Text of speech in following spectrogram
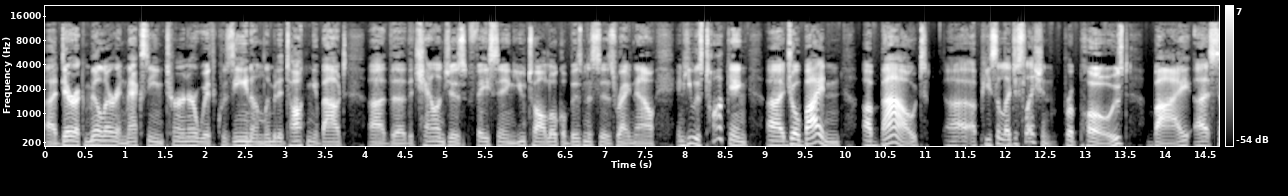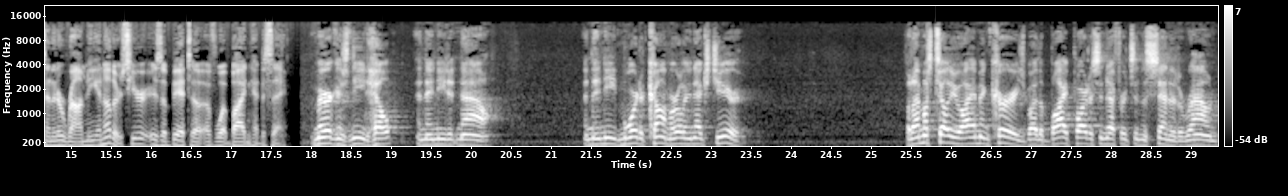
uh, Derek Miller and Maxine Turner with Cuisine Unlimited, talking about uh, the the challenges facing Utah local businesses right now, and he was talking uh, Joe Biden about uh, a piece of legislation proposed by uh, Senator Romney and others. Here is a bit uh, of what Biden had to say. Americans need help, and they need it now, and they need more to come early next year. But I must tell you, I am encouraged by the bipartisan efforts in the Senate around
